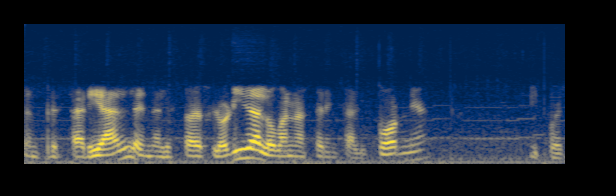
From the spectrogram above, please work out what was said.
empresarial en el estado de Florida, lo van a hacer en California. Y pues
